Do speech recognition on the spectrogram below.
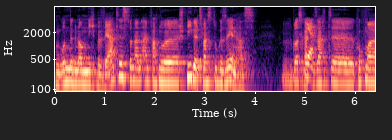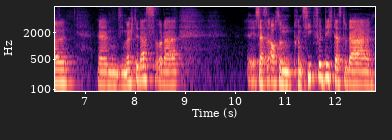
im Grunde genommen nicht bewertest, sondern einfach nur spiegelst, was du gesehen hast. Du hast gerade ja. gesagt, äh, guck mal, ähm, sie möchte das oder ist das auch so ein Prinzip für dich, dass du da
